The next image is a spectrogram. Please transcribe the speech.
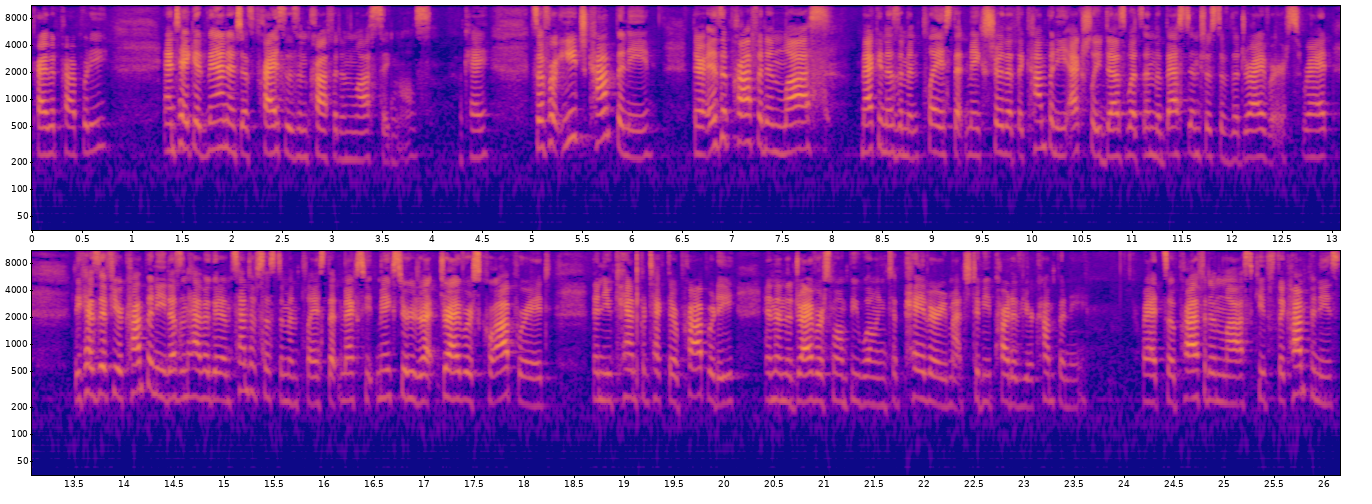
private property, and take advantage of prices and profit and loss signals. Okay? So for each company, there is a profit and loss mechanism in place that makes sure that the company actually does what's in the best interest of the drivers, right? Because if your company doesn't have a good incentive system in place that makes, makes your dri- drivers cooperate, then you can't protect their property, and then the drivers won't be willing to pay very much to be part of your company. Right? So profit and loss keeps the companies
